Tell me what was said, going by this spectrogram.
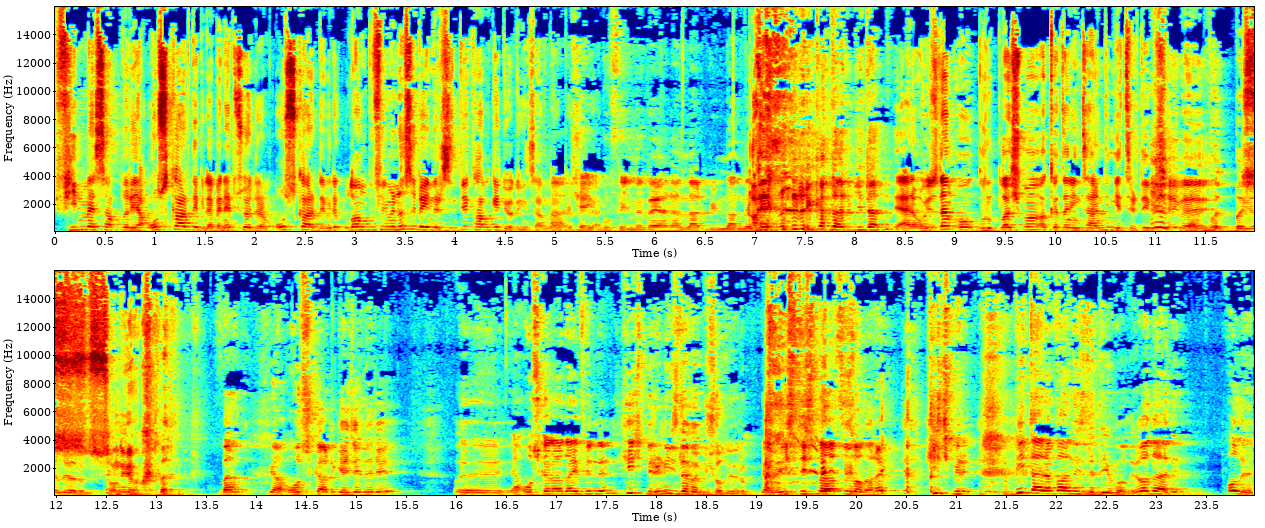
film hesapları ya Oscar'da bile ben hep söylüyorum Oscar'da bile ulan bu filmi nasıl beğenirsin diye kavga ediyordu insanlar Ha, şey bu filmi beğenenler bilmem ne kadar giden. Yani o yüzden o gruplaşma hakikaten internetin getirdiği bir şey ve Ben ba- bayılıyorum. Sonu yok. Ben, ben ya Oscar geceleri e, yani Oscar aday filmlerin hiçbirini izlememiş oluyorum. Yani istisnasız olarak hiçbir bir tane falan izlediğim oluyor. O da hani oluyor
